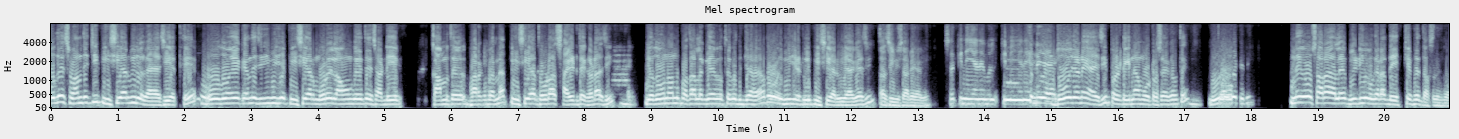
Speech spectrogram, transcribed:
ਉਹਦੇ ਸੰਬੰਧ ਵਿੱਚ ਹੀ ਪੀਸੀਆਰ ਵੀ ਲਗਾਇਆ ਸੀ ਇੱਥੇ। ਉਦੋਂ ਇਹ ਕਹਿੰਦੇ ਸੀ ਵੀ ਜੇ ਪੀਸੀਆਰ ਮੋਹਰੇ ਲਾਉਂਗੇ ਤੇ ਸਾਡੀ ਕੰਮ ਤੇ ਫ਼ਰਕ ਪੈਂਦਾ। ਪੀਸੀਆਰ ਥੋੜਾ ਸਾਈਡ ਤੇ ਖੜਾ ਸੀ। ਜਦੋਂ ਉਹਨਾਂ ਨੂੰ ਪਤਾ ਲੱਗਿਆ ਵੀ ਉੱਥੇ ਕੋਈ ਦੂਜਾ ਹੋਇਆ ਤਾਂ ਉਹ ਇਮੀਡੀਏਟਲੀ ਪੀਸੀਆਰ ਵੀ ਆ ਗਿਆ ਸੀ। ਅਸੀਂ ਵੀ ਸਾਰੇ ਆ ਗਏ। ਸਰ ਕਿੰਨੇ ਜਣੇ ਵੱਲ- ਕਿੰਨੇ ਜਣੇ ਕਿੰਨੇ ਜਾਏ ਦੋ ਜਣੇ ਆਏ ਸੀ ਪਲਟੀਨਾ ਮੋਟਰਸਾਈਕਲ ਤੇ। ਉਹ- ਨਹੀਂ ਉਹ ਸਾਰਾ ਹਲੇ ਵੀਡੀਓ ਵਗੈਰਾ ਦੇਖ ਕੇ ਫਿਰ ਦੱਸ ਦਿੰਦਾ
